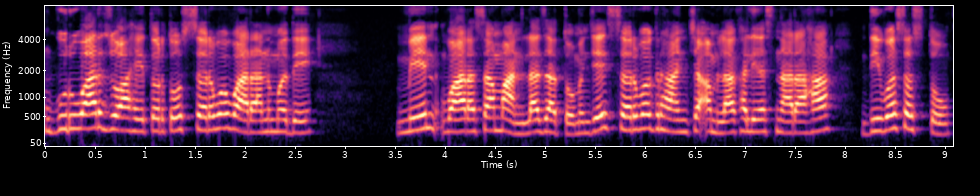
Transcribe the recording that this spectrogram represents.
गुरुवार जो आहे तर तो सर्व वारांमध्ये मेन वार असा मानला जातो. म्हणजे सर्व ग्रहांच्या अंमलाखाली असणारा हा दिवस असतो.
